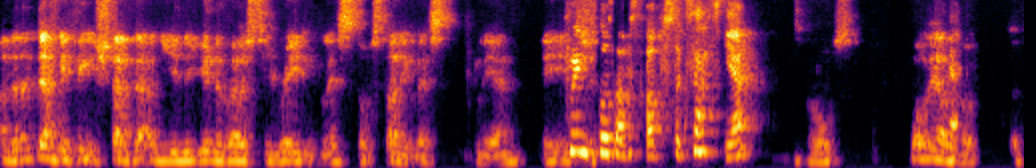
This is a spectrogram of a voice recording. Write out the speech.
And I definitely think you should have that on your university reading list or study list, Leanne. Principles of, of success, yeah? course. What the other Yeah. books of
